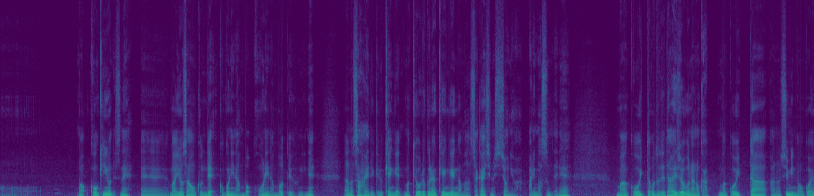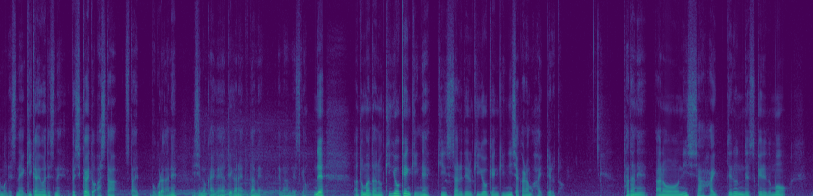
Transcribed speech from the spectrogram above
まあ、公金をですね、えーまあ、予算を組んでここになんぼここになんぼというふうにねあの差配できる権限、まあ、強力な権限がまあ堺市の市長にはありますんでね、まあ、こういったことで大丈夫なのか、まあ、こういったあの市民のお声もですね議会はですねやっぱりしっかりと明日伝え僕らがね維新の会がやっていかないとダメなんですよ。であとまだあの企業献金ね禁止されている企業献金2社からも入ってると。ただねあの2社入ってるんですけれども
